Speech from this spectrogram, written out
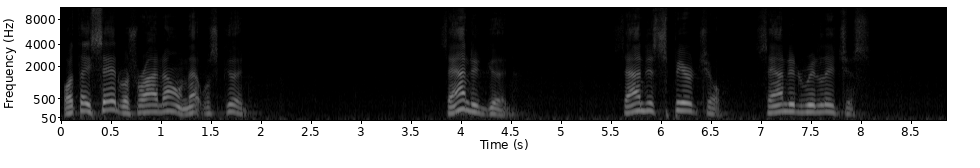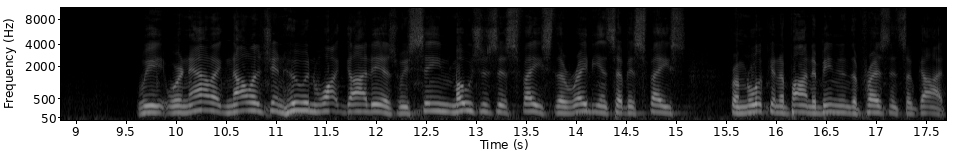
What they said was right on. That was good. Sounded good. Sounded spiritual. Sounded religious. We, we're now acknowledging who and what God is. We've seen Moses' face, the radiance of his face from looking upon and being in the presence of God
